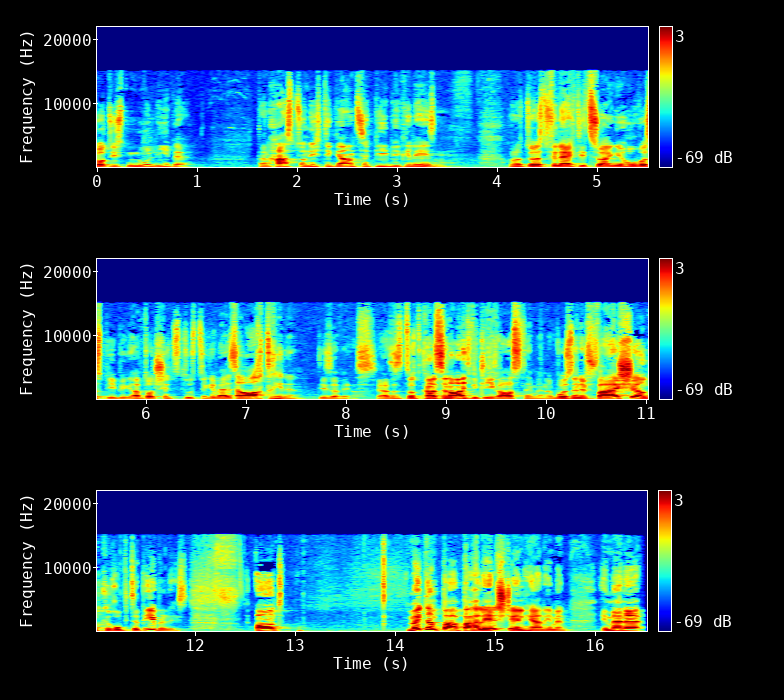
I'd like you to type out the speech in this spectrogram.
Gott ist nur Liebe dann hast du nicht die ganze Bibel gelesen. Oder du hast vielleicht die Zeugen Jehovas Bibel, aber dort steht lustigerweise auch drinnen, dieser Vers. Ja, das, dort kannst du ihn auch nicht wirklich rausnehmen, obwohl es eine falsche und korrupte Bibel ist. Und ich möchte ein paar Parallelstellen hernehmen. Ich meine,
